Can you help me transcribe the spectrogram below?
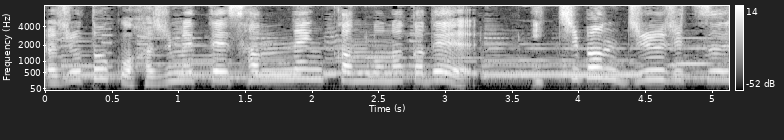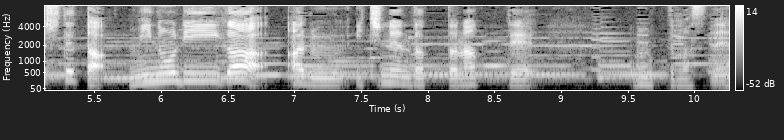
ラジオトークを始めて3年間の中で一番充実してた実りがある1年だったなって思ってますね。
